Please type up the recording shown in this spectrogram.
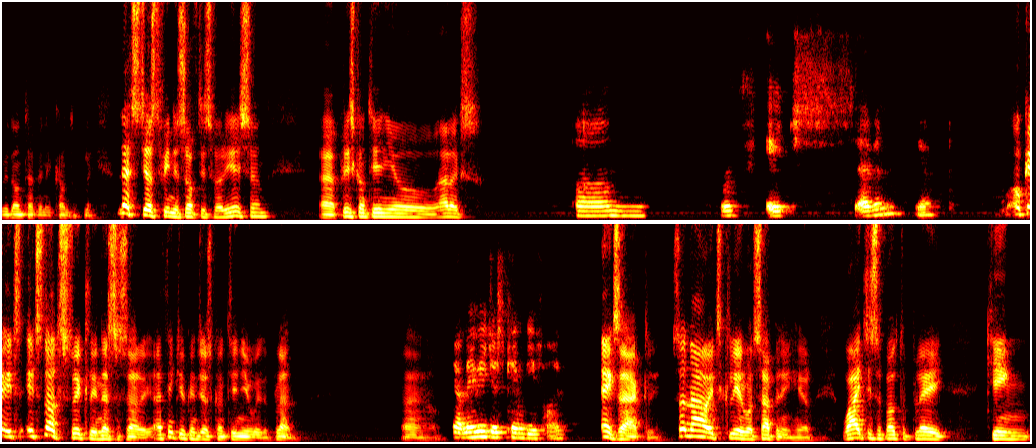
we don't have any counterplay. Let's just finish off this variation. Uh, please continue, Alex. Um, rook h7. Yeah. Okay, it's, it's not strictly necessary. I think you can just continue with the plan. Uh, Yeah, maybe just king d5. Exactly. So now it's clear what's happening here. White is about to play king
